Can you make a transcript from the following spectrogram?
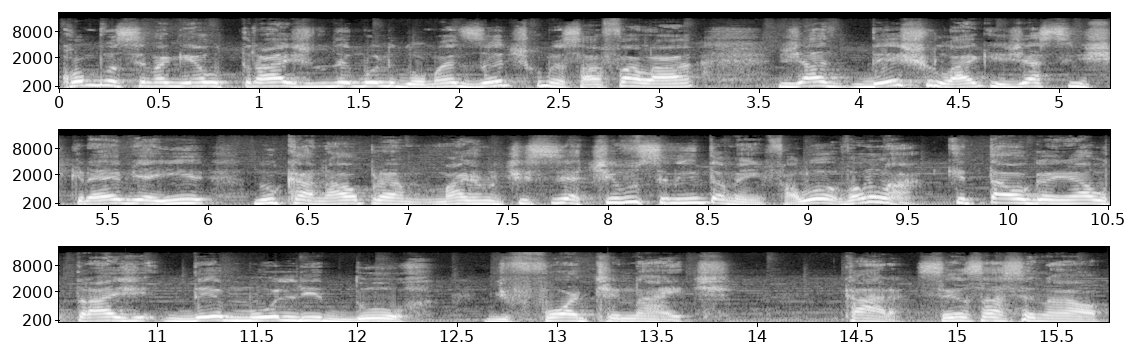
como você vai ganhar o traje do Demolidor. Mas antes de começar a falar, já deixa o like, já se inscreve aí no canal para mais notícias e ativa o sininho também, falou? Vamos lá! Que tal ganhar o traje Demolidor de Fortnite? Cara, sensacional.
